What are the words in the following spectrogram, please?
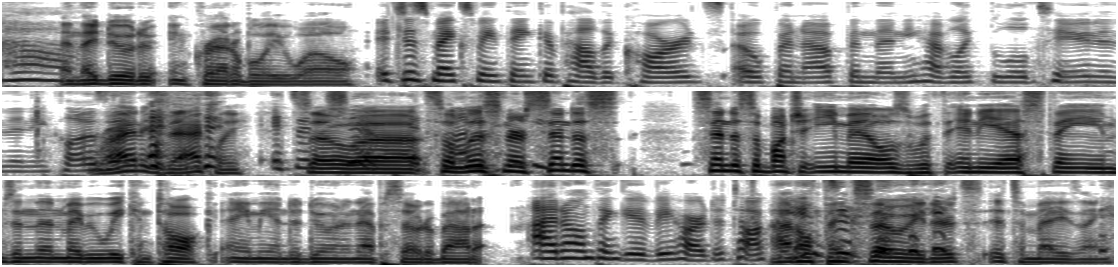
and they do it incredibly well. It just makes me think of how the cards open up and then you have like the little tune and then you close Right, it. exactly. it's a so, uh, so listeners, send us send us a bunch of emails with NES themes, and then maybe we can talk Amy into doing an episode about it. I don't think it'd be hard to talk. I don't think so either. It's it's amazing.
